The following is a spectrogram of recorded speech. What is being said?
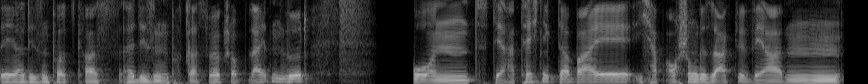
der diesen Podcast, äh, diesen Podcast-Workshop leiten wird. Und der hat Technik dabei. Ich habe auch schon gesagt, wir werden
